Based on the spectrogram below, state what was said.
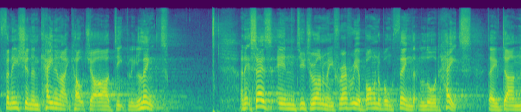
Phoenician and Canaanite culture are deeply linked. And it says in Deuteronomy, for every abominable thing that the Lord hates, they've done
